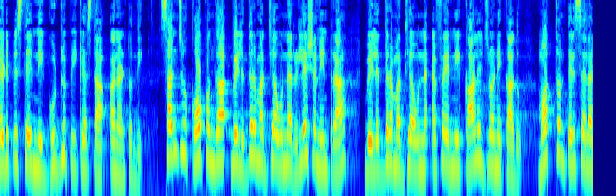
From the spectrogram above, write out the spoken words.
ఏడిపిస్తే నీ గుడ్లు పీకేస్తా అని అంటుంది సంజు కోపంగా వీళ్ళిద్దరి మధ్య ఉన్న రిలేషన్ ఇంట్రా వీళ్ళిద్దరి మధ్య ఉన్న ఎఫైర్ని కాలేజ్లోనే కాదు మొత్తం తెలిసేలా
